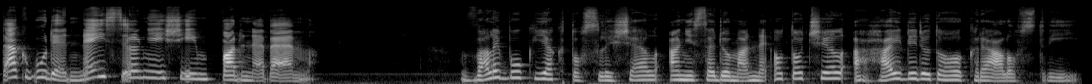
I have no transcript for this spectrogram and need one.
tak bude nejsilnějším pod nebem. Valibuk, jak to slyšel, ani se doma neotočil a hajdy do toho království.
